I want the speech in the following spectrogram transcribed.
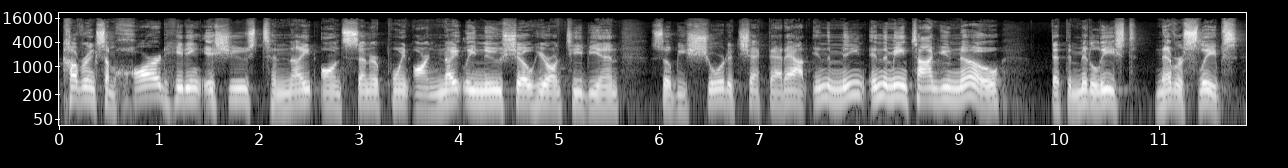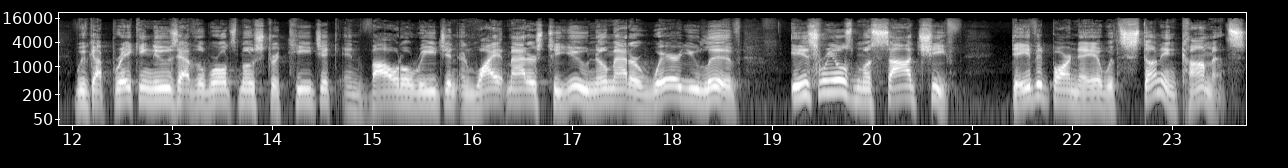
covering some hard-hitting issues tonight on Centerpoint, our nightly news show here on TBN. So be sure to check that out. In the mean, in the meantime, you know that the Middle East never sleeps. We've got breaking news out of the world's most strategic and volatile region and why it matters to you no matter where you live. Israel's Mossad chief, David Barnea, with stunning comments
